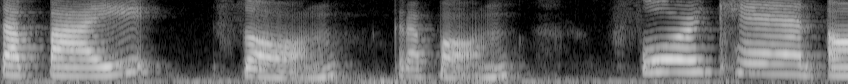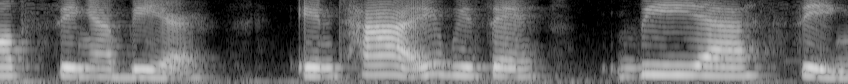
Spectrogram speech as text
สไปซ์สองกระป๋อง four can of Singha beer. In Thai we say เบียร์สิง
